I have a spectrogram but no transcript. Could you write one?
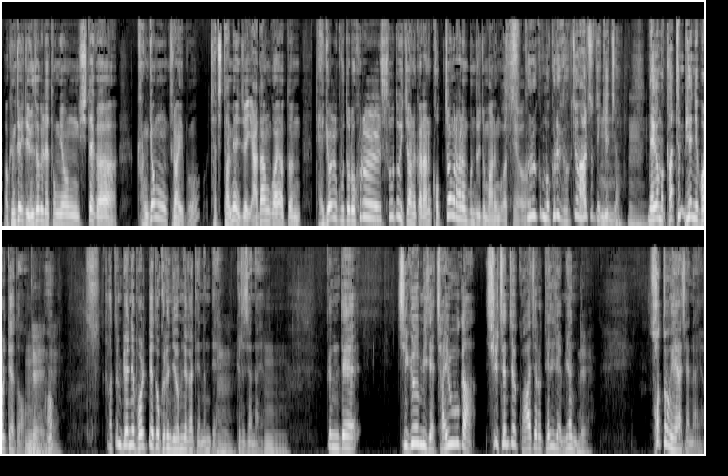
어 굉장히 이제 윤석열 대통령 시대가 강경 드라이브 자칫하면 이제 야당과의 어떤 대결 구도로 흐를 음. 수도 있지 않을까라는 걱정을 하는 분들이 좀 많은 것 같아요. 그렇고 뭐 그렇게 걱정할 수도 있겠죠. 음. 내가 뭐 같은 편이 볼 때도 음. 네, 어? 네. 같은 편이 볼 때도 그런 염려가 되는데 음. 그러잖아요. 음. 근데 지금 이제 자유가 실천적 과제로 되려면 네. 소통해야 하잖아요.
